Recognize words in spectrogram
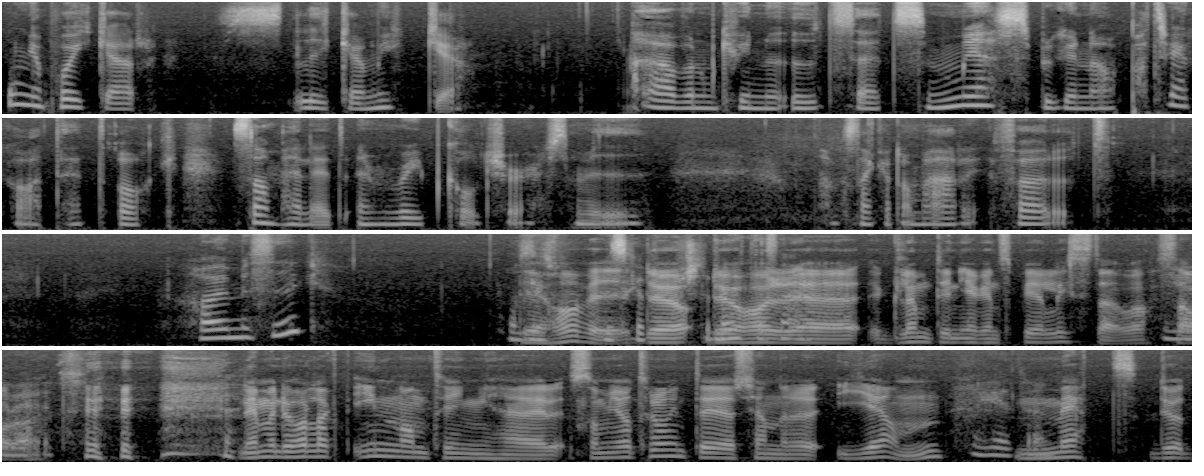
unga pojkar lika mycket. Även om kvinnor utsätts mest på grund av patriarkatet och samhället, en rape culture som vi har snackat om här förut. Har vi musik? Och Det har vi. Du, du har eh, glömt din egen spellista va, Sara? Nej men du har lagt in någonting här som jag tror inte jag känner igen. Met, du,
